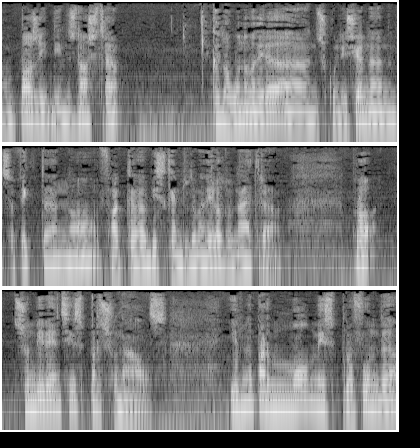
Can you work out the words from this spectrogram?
un pòsit dins nostre que d'alguna manera ens condicionen, ens afecten, no? fa que visquem d'una manera o d'una altra. Però són vivències personals. I d'una part molt més profunda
